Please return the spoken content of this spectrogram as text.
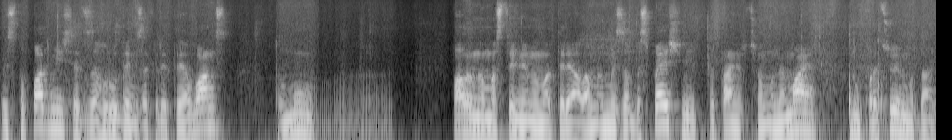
листопад місяць, за грудень закритий аванс. Тому е, паливно-мастильними матеріалами ми забезпечені, питань в цьому немає. Ну, працюємо далі.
